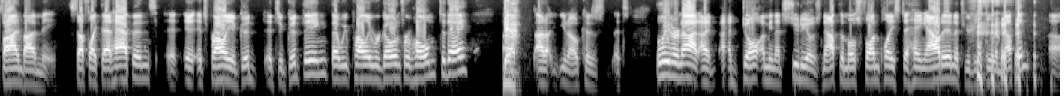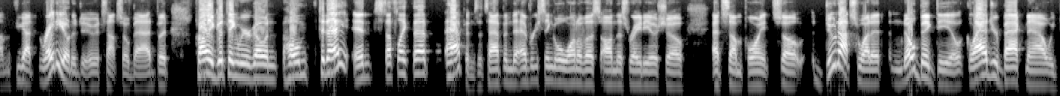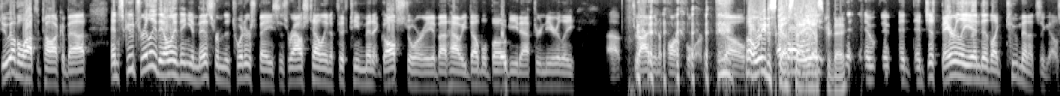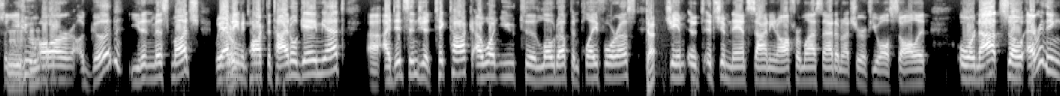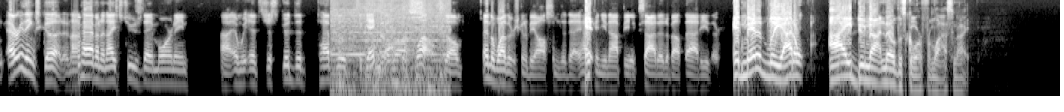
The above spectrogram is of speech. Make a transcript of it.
Fine by me. Stuff like that happens it, it, it's probably a good it's a good thing that we probably were going from home today. Yeah. uh, I don't, you know because it's believe it or not I, I don't i mean that studio is not the most fun place to hang out in if you're just doing nothing. Um, if you got radio to do it's not so bad but probably a good thing we were going home today and stuff like that happens. It's happened to every single one of us on this radio show at some point. So do not sweat it. No big deal. Glad you're back now. We do have a lot to talk about. And scoots really the only thing you miss from the twitter space is roush telling a 15 minute golf story about how he double bogeyed after nearly uh, driving a par four so Well, we discussed that yesterday. it, it, it, it just barely ended like two minutes ago. So you Mhm. are good. You didn't miss much. We haven't Nope. even talked the title game yet. Uh, I did send you a TikTok. I want you to load up and play for us. Okay. Jim, it's, it's Jim Nantz signing off from last night. I'm not sure if you all saw it or not. So everything everything's good, and I'm having a nice Tuesday morning, uh, and we, it's just good to have the, the game back as well. So, and the weather is going to be awesome today. How It- can you not be excited about that either? Admittedly, I don't. I do not know the score from last night.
